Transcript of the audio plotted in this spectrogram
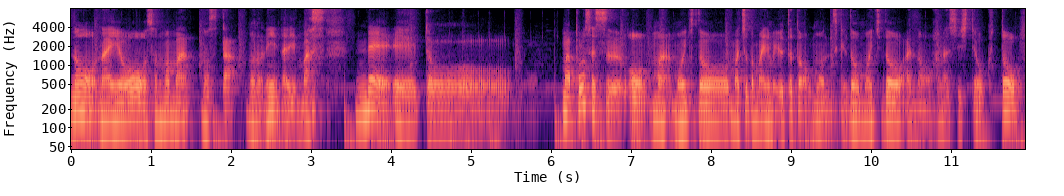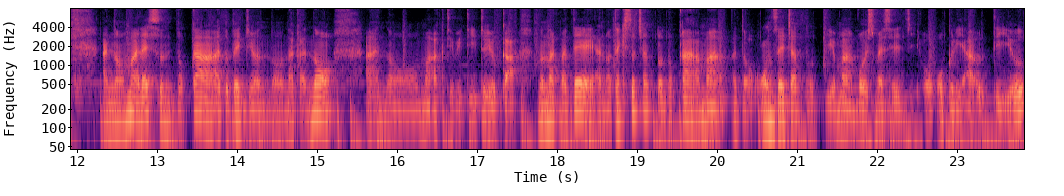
の内容をそのまま載せたものになります。で、えっ、ー、と、まあ、プロセスを、まあ、もう一度、まあ、ちょっと前にも言ったと思うんですけど、もう一度、あの、お話ししておくと、あの、まあ、レッスンとか、あと、ペティオンの中の、あの、まあ、アクティビティというか、の中で、あの、テキストチャットとか、まあ、あと、音声チャットっていう、まあ、ボイスメッセージを送り合うっていう、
